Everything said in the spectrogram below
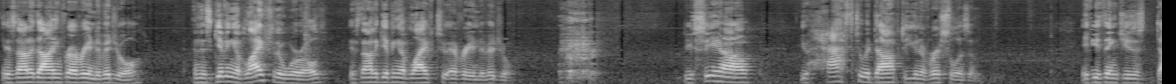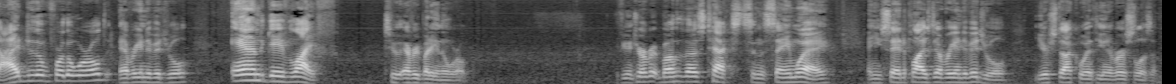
is not a dying for every individual, and this giving of life to the world is not a giving of life to every individual. Do you see how you have to adopt a universalism? If you think Jesus died for the world, every individual, and gave life to everybody in the world. If you interpret both of those texts in the same way, and you say it applies to every individual, you're stuck with universalism,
